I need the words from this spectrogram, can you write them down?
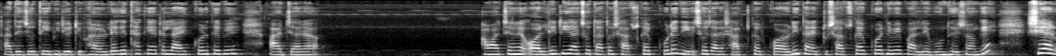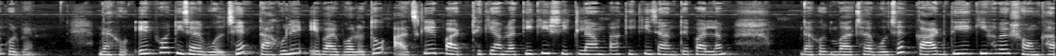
তাদের যদি এই ভিডিওটি ভালো লেগে থাকে, একটা লাইক করে দেবে। আর যারা আমার চ্যানেলে অলরেডি আছো তা তো সাবস্ক্রাইব করে দিয়েছ। যারা সাবস্ক্রাইব করনি, তারা একটু সাবস্ক্রাইব করে নেবে, পারলে বন্ধুদের সঙ্গে শেয়ার করবে। দেখো, এরপর টিচার বলছেন, তাহলে এবার বলো তো, আজকের পাঠ থেকে আমরা কি কি শিখলাম বা কি কি জানতে পারলাম? দেখো, বাচ্চারা বলছে, কার্ড দিয়ে কীভাবে সংখ্যা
